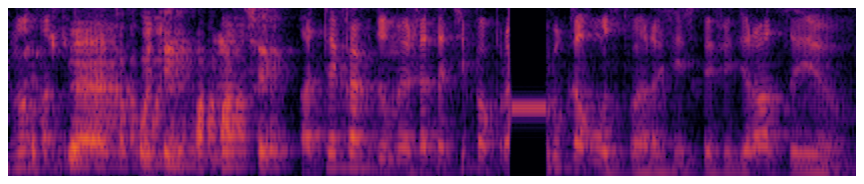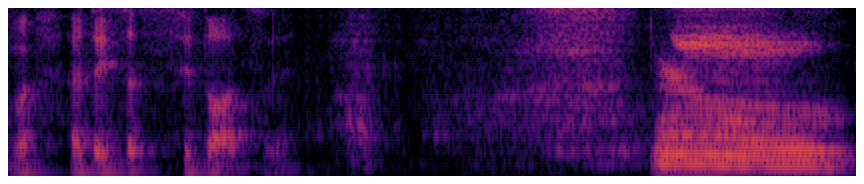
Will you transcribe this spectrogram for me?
Ну, э, какой-то информации. а ты как думаешь, это типа про руководство Российской Федерации в этой ситуации? М,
